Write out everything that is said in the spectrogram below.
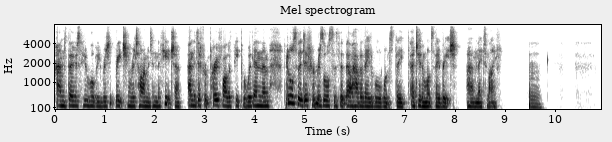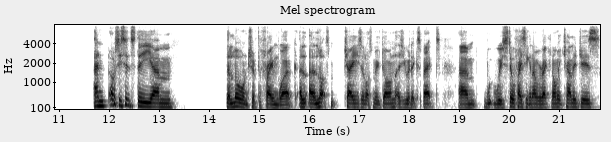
and those who will be re- reaching retirement in the future, and the different profile of people within them, but also the different resources that they'll have available once they uh, to them once they reach um, later life. Mm. And obviously, since the um, the launch of the framework, a, a, lot's changed, a lot's moved on, as you would expect. Um, we're still facing a number of economic challenges.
